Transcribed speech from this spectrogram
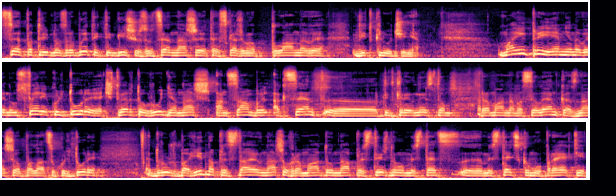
Це потрібно зробити, тим більше, що це наше, так скажемо, планове відключення. Маю приємні новини. У сфері культури 4 грудня наш ансамбль Акцент е, під керівництвом Романа Василенка з нашого Палацу культури Дружба гідно представив нашу громаду на престижному е, мистецькому проєкті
